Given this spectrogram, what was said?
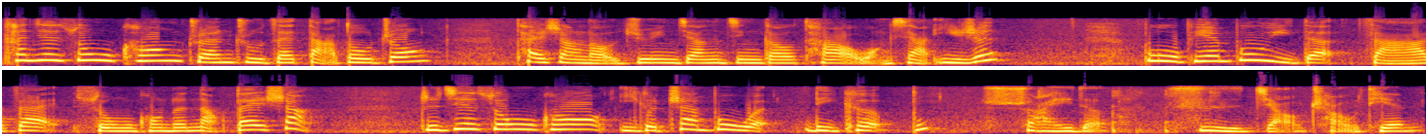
看见孙悟空专注在打斗中。太上老君将金刚套往下一扔，不偏不倚地砸在孙悟空的脑袋上。只见孙悟空一个站不稳，立刻不摔得四脚朝天。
